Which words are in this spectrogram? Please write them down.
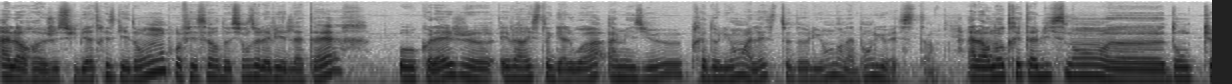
Alors, euh, je suis Béatrice Guédon, professeure de sciences de la vie et de la terre au collège euh, Évariste Gallois, à mes yeux, près de Lyon, à l'est de Lyon, dans la banlieue est. Alors notre établissement, euh, donc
